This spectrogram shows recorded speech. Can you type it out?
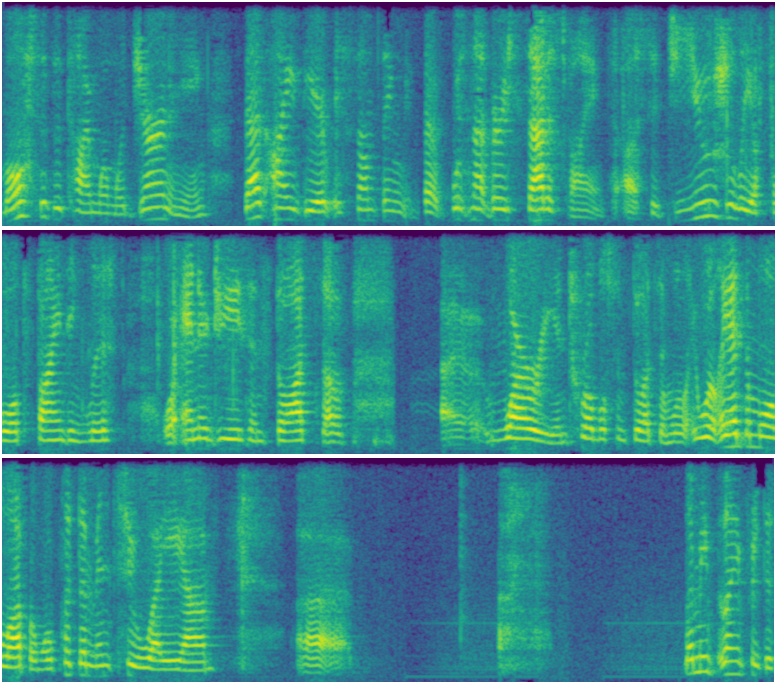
most of the time when we're journeying, that idea is something that was not very satisfying to us. It's usually a fault-finding list or energies and thoughts of uh, worry and troublesome thoughts, and we'll we'll add them all up and we'll put them into a um, uh, let me let me put this:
